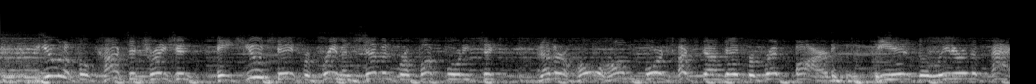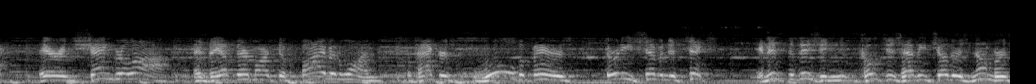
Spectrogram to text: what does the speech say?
Beautiful concentration. A huge day for Freeman. Seven for a buck 46. Another whole home four touchdown day for Brett Favre. he is the leader of the pack. They're in Shangri-La as they up their mark to five and one. The Packers roll the Bears 37 to six. In this division, coaches have each other's numbers,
